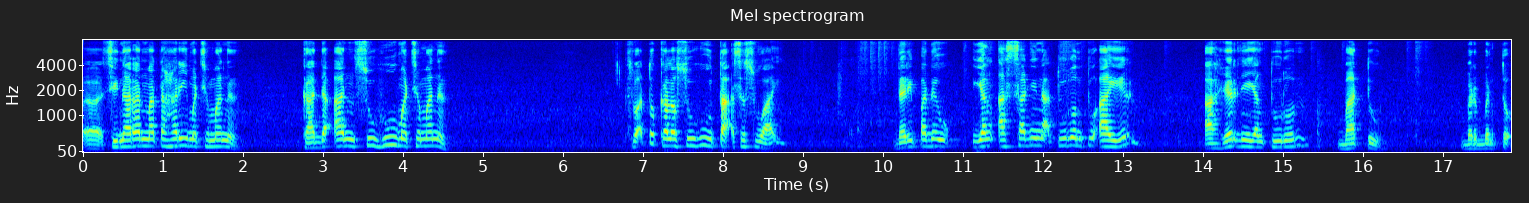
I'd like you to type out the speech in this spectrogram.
uh, sinaran matahari macam mana? Keadaan suhu macam mana? Sebab tu kalau suhu tak sesuai daripada yang asalnya nak turun tu air, akhirnya yang turun batu berbentuk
